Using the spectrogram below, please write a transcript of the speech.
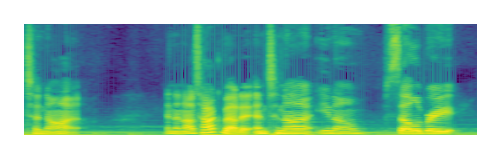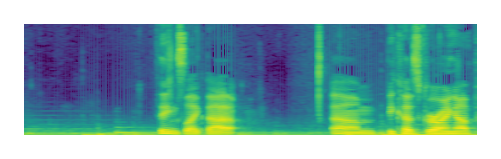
to not and to not talk about it and to not, you know, celebrate things like that. Um, because growing up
